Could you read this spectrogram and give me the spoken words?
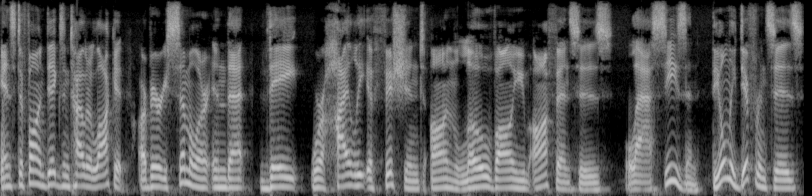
And Stefon Diggs and Tyler Lockett are very similar in that they were highly efficient on low volume offenses last season. The only difference is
